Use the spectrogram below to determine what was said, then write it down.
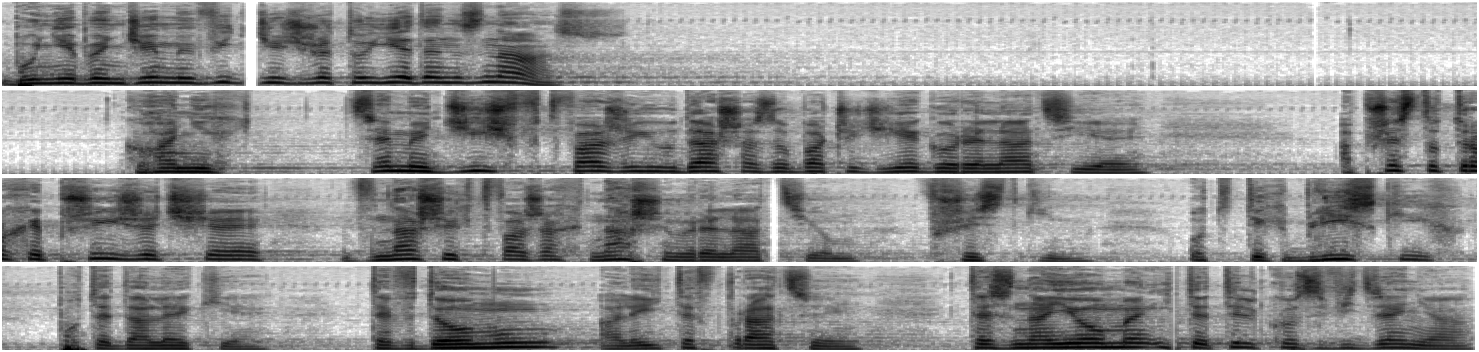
bo nie będziemy widzieć, że to jeden z nas. Kochani, chcemy dziś w twarzy Judasza zobaczyć jego relacje, a przez to trochę przyjrzeć się w naszych twarzach naszym relacjom, wszystkim, od tych bliskich po te dalekie, te w domu, ale i te w pracy, te znajome i te tylko z widzenia,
